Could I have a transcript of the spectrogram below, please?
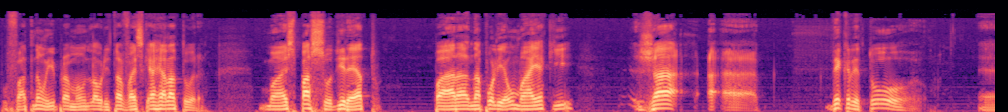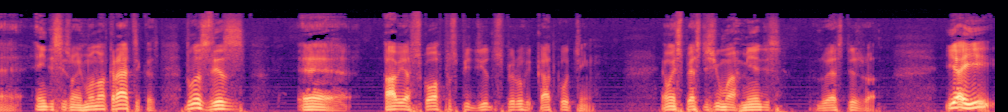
o fato de não ir para a mão de Laurita Vaz, que é a relatora. Mas passou direto para Napoleão Maia, que já a, a, decretou é, em decisões monocráticas duas vezes é, habeas corpus pedidos pelo Ricardo Coutinho. É uma espécie de Gilmar Mendes do STJ. E aí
